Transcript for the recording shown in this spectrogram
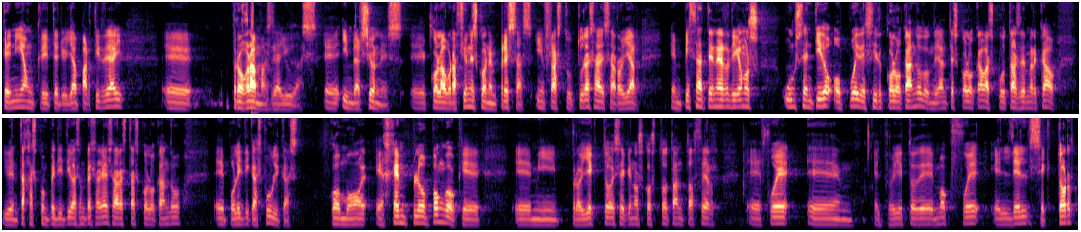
tenía un criterio. Y a partir de ahí, eh, programas de ayudas, eh, inversiones, colaboraciones con empresas, infraestructuras a desarrollar, empieza a tener, digamos, un sentido o puedes ir colocando, donde antes colocabas cuotas de mercado y ventajas competitivas empresariales, ahora estás colocando eh, políticas públicas. Como ejemplo pongo que eh, mi proyecto ese que nos costó tanto hacer eh, fue, el proyecto de MOC fue el del sector,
